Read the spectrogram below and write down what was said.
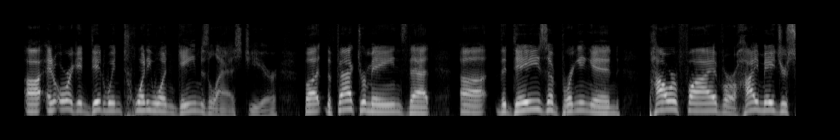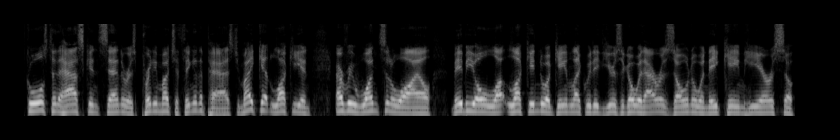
Uh, and Oregon did win 21 games last year, but the fact remains that uh, the days of bringing in Power Five or high major schools to the Haskins Center is pretty much a thing of the past. You might get lucky, and every once in a while, maybe you'll luck into a game like we did years ago with Arizona when they came here. So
